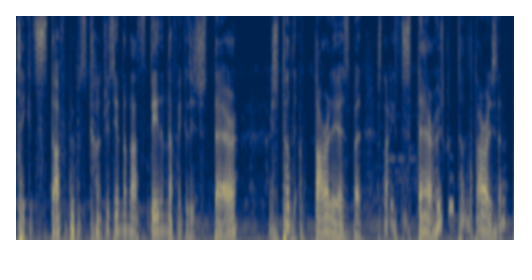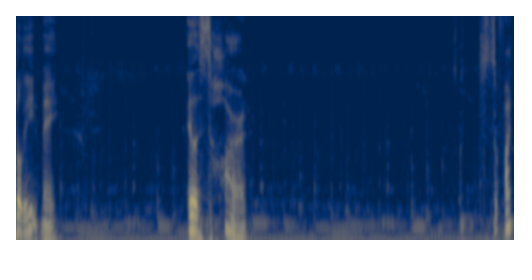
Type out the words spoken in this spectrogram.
taking stuff from people's countries, even though I'm not stealing nothing because it's just there. I should tell the authorities, but it's not. It's just there. Who's gonna tell the authorities? They never believe me. It was hard. So find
